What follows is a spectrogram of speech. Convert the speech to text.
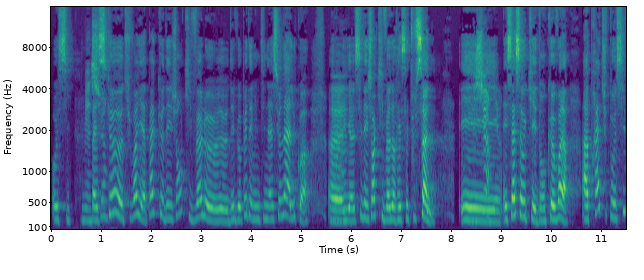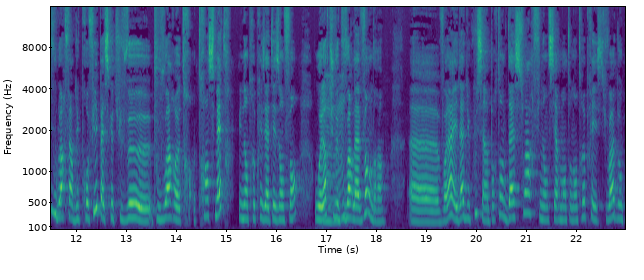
aussi. Parce que tu vois, il n'y a pas que des gens qui veulent euh, développer des multinationales, quoi. Euh. Il y a aussi des gens qui veulent rester tout seuls. Et, et ça, c'est OK. Donc euh, voilà. Après, tu peux aussi vouloir faire du profit parce que tu veux euh, pouvoir euh, transmettre une entreprise à tes enfants ou alors tu veux mhm. pouvoir la vendre. voilà. Et là, du coup, c'est important d'asseoir financièrement ton entreprise. Tu vois. Donc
